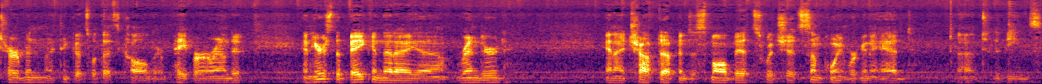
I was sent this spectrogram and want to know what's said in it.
turban. I think that's what that's called, or paper around it. And here's the bacon that I uh, rendered and I chopped up into small bits, which at some point we're going to add uh, to the beans.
